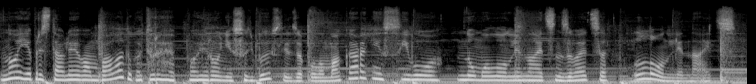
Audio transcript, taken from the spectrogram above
Ну, а я представляю вам балладу, которая, по иронии судьбы, вслед за Полом Маккартни с его No More Lonely Nights называется Lonely Nights.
